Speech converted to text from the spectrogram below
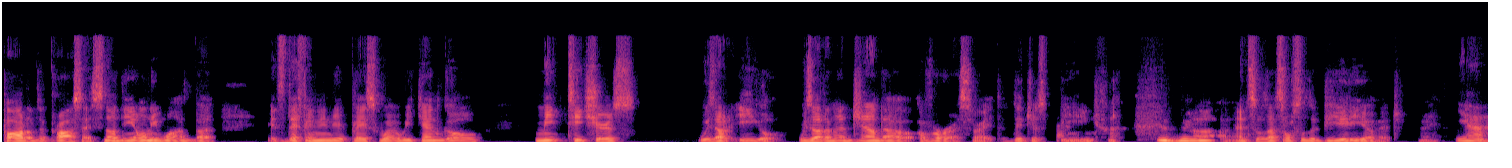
part of the process. Not the only one, but it's definitely a place where we can go meet teachers without ego without an agenda over us right? They're just being mm-hmm. uh, and so that's also the beauty of it right? Yeah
